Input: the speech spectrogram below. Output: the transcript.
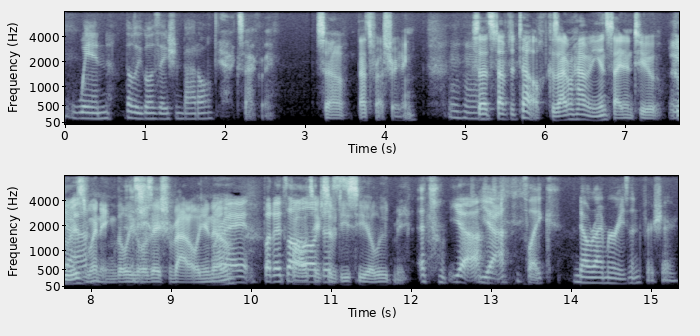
win the legalization battle. Yeah. Exactly. So that's frustrating. Mm-hmm. So that's tough to tell because I don't have any insight into who is Yeah. winning the legalization battle. You know. Right. But it's all Politics all of DC elude me. Yeah. yeah, it's like no rhyme or reason for sure.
